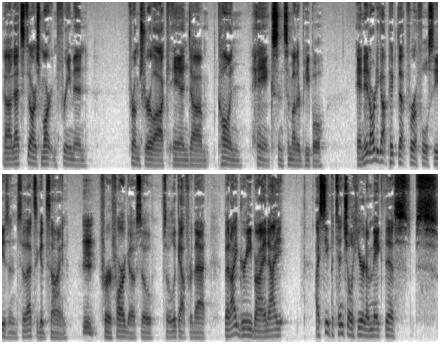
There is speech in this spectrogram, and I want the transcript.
uh, that stars Martin Freeman from Sherlock and um, Colin Hanks and some other people, and it already got picked up for a full season, so that's a good sign for Fargo. So so look out for that. But I agree, Brian. I I see potential here to make this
